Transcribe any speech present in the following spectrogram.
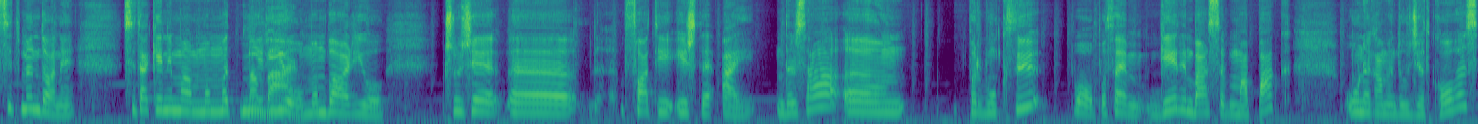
si të mendoni, si ta keni më më, më të mirë ju, më mbar ju. Kështu që ë fati ishte ai. Ndërsa ë për mu kthy, po, po them, Gerin mbase ma pak, unë e kam mendu gjithë kohës,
